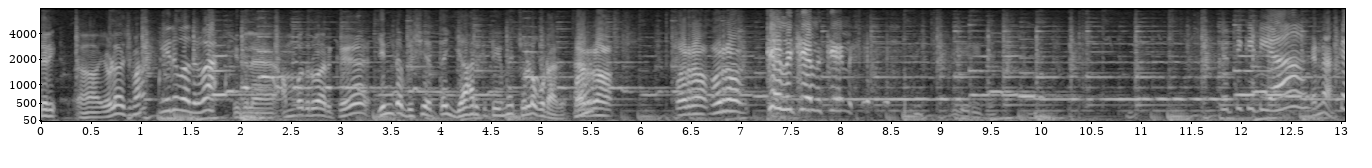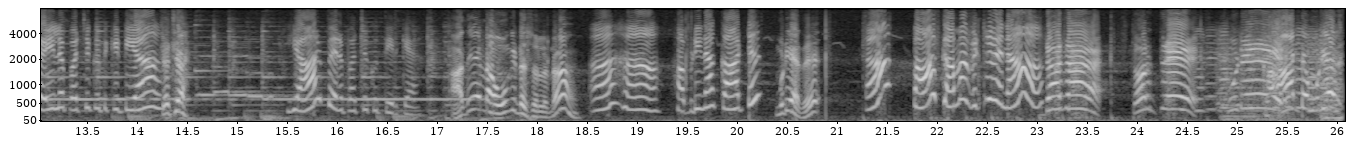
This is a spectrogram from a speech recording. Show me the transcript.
சரி எவ்வளவு ஆச்சுமா? இருபது ரூபா. இதுல 50 ரூபா இருக்கு. இந்த விஷயத்தை யார்கிட்டயுமே சொல்லக்கூடாது. வர்றா வர்றா வர்றா. கேளு கேளு கேளு. குத்திக்கிட்டியா என்ன? கையில பச்சை குத்திக்கிட்டியா? சே, சே, யார் பேரை பச்சை குத்தி இருக்க அதே நான் உங்ககிட்ட சொல்லணும்? ஆஹா அப்படின்னா காட்டு. முடியாது. ஆ, பார்க்காம விட்டுருவேனா? தாதா துரத்து குடி. காட்ட முடியாது.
